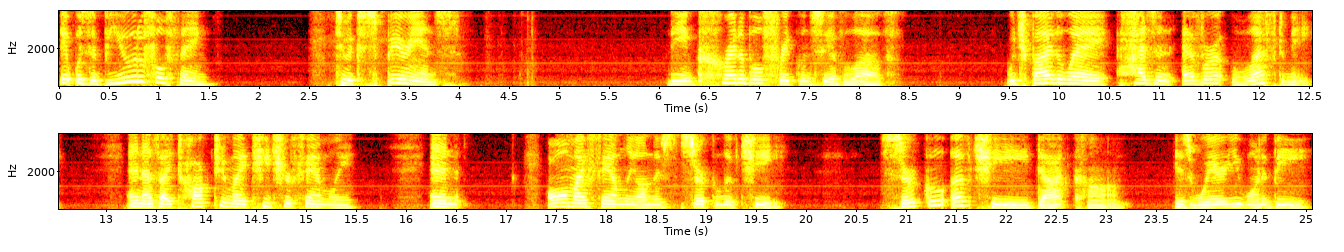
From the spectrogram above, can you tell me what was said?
it was a beautiful thing to experience the incredible frequency of love, which, by the way, hasn't ever left me. And as I talk to my teacher family and all my family on this Circle of Chi. Circleofchi.com is where you want to be.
